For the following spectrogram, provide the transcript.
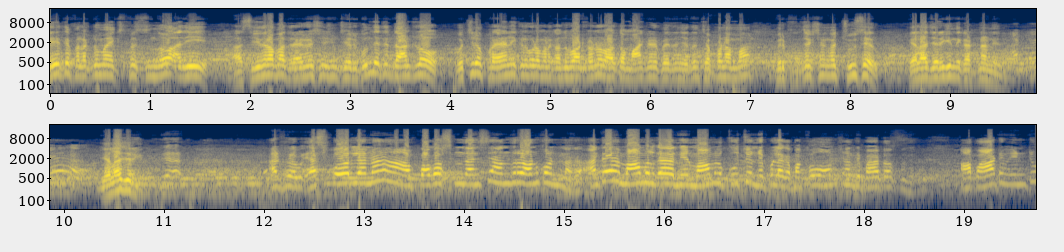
ఏదైతే ఫలక్నుమా ఎక్స్ప్రెస్ ఉందో అది సికింద్రాబాద్ రైల్వే స్టేషన్ చేరుకుంది. అయితే దాంట్లో వచ్చిన ప్రయాణికులు కూడా మనకు అందుబాటులో వాళ్ళతో మాట్లాడే ప్రయత్నం చేద్దాం. చెప్పండి అమ్మా మీరు ప్రత్యక్షంగా చూశారు ఎలా జరిగింది ఘటన అనేది. ఎలా జరిగింది? ఎస్ ఫోర్ లోన పొగ వస్తుంది అనేసి అందరూ అనుకుంటున్నారు. అంటే మామూలుగా నేను మామూలు కూర్చొని ఎప్పుడులాగా మాకు ఓం శాంతి పాట వస్తుంది. ఆ పాట వింటూ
